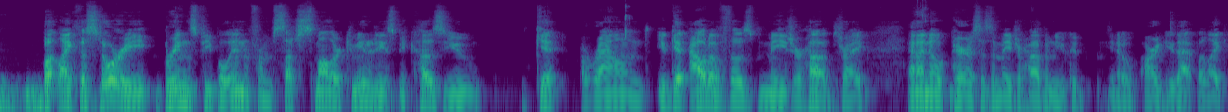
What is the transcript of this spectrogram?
Mm-hmm. But like the story brings people in from such smaller communities because you get around, you get out of those major hubs, right? And I know Paris is a major hub and you could, you know, argue that, but like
